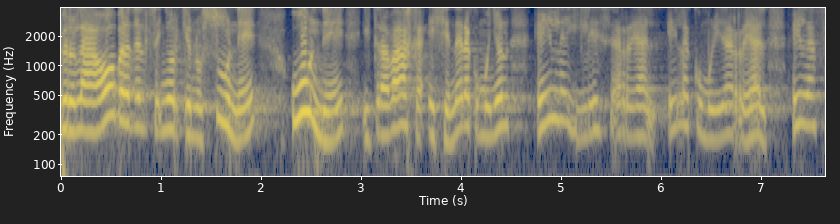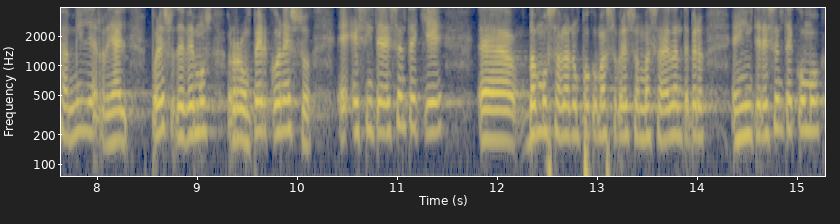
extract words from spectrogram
Pero la obra del Señor que nos une, une y trabaja y genera comunión en la iglesia real, en la comunidad real, en la familia real. Por eso debemos romper con eso. E, es interesante que, eh, vamos a hablar un poco más sobre eso más adelante, pero es interesante cómo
